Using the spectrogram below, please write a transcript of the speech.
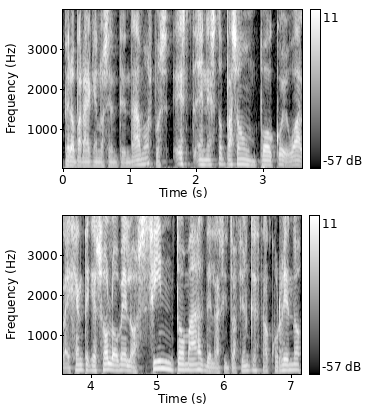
pero para que nos entendamos, pues en esto pasa un poco igual. Hay gente que solo ve los síntomas de la situación que está ocurriendo,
